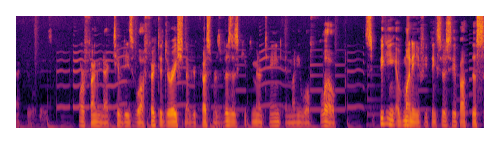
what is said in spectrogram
More fun activities will affect the duration of your customers' visits, keep them entertained, and money will flow. Speaking of money, if you think seriously about this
